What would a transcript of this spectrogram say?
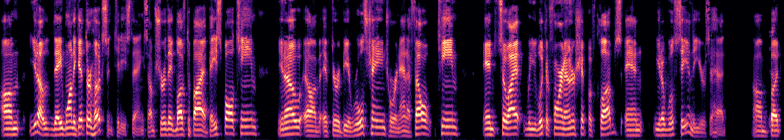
Um, you know, they want to get their hooks into these things. I'm sure they'd love to buy a baseball team, you know, um, if there would be a rules change or an NFL team. And so I when you look at foreign ownership of clubs and you know, we'll see in the years ahead. Um, but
